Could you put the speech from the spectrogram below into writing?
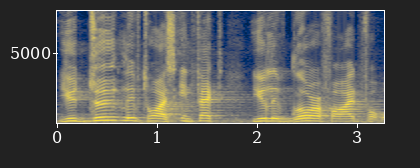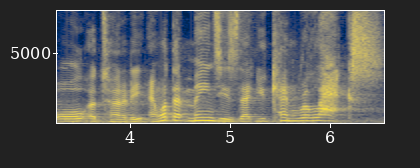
You do live twice. In fact, you live glorified for all eternity. And what that means is that you can relax.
